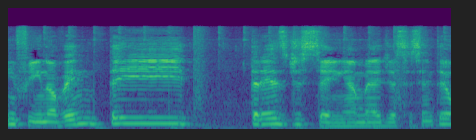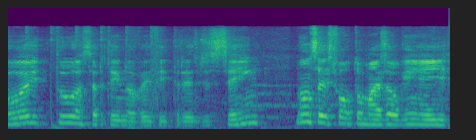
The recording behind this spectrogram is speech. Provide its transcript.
Enfim, 93 de 100, a média é 68, acertei 93 de 100. Não sei se faltou mais alguém aí.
